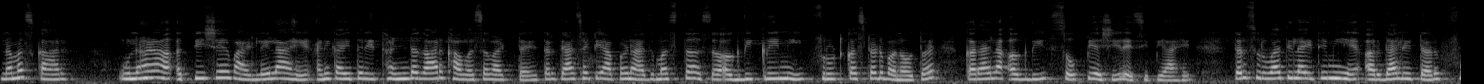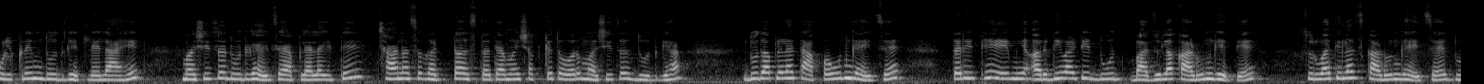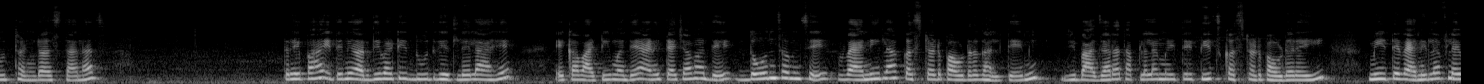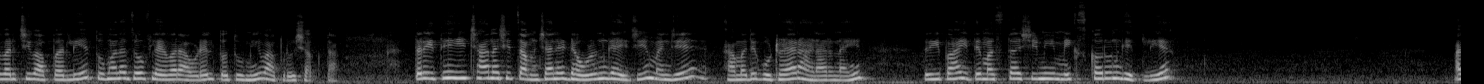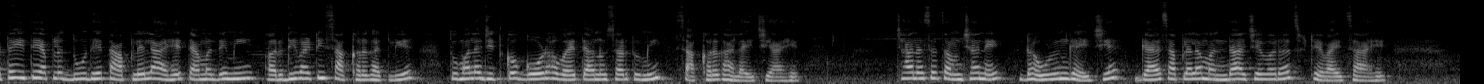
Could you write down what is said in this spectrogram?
नमस्कार. उन्हाळा अतिशय वाढलेला आहे आणि काहीतरी थंडगार खावंसं वाटतं आहे तर त्यासाठी आपण आज मस्त असं अगदी क्रीमी फ्रूट कस्टर्ड बनवतो आहे करायला अगदी सोपी अशी रेसिपी आहे. तर सुरुवातीला इथे मी हे अर्धा लिटर फुलक्रीम दूध घेतलेलं आहे. म्हशीचं दूध घ्यायचं आहे आपल्याला इथे. छान असं घट्ट असतं त्यामुळे शक्यतोवर म्हशीचंच दूध घ्या. दूध आपल्याला तापवून घ्यायचं आहे तर इथे मी अर्धी वाटी दूध बाजूला काढून घेते. सुरुवातीलाच काढून घ्यायचं आहे दूध थंड असतानाच. तर हे पहा इथे मी अर्धी वाटी दूध घेतलेलं आहे एका वाटीमध्ये आणि त्याच्यामध्ये दोन चमचे व्हॅनिला कस्टर्ड पावडर घालते मी जी बाजारात आपल्याला मिळते तीच कस्टर्ड पावडर आहे ही. मी इथे व्हॅनिला फ्लेवरची वापरली आहे तुम्हाला जो फ्लेवर आवडेल तो तुम्ही वापरू शकता. तर इथे ही छान अशी चमच्याने ढवळून घ्यायची म्हणजे ह्यामध्ये गुठळ्या राहणार नाहीत. तर ही पहा इथे मस्त अशी मी मिक्स करून घेतली आहे. आता इथे आपलं दूध हे तापलेलं आहे त्यामध्ये मी अर्धी वाटी साखर घातली आहे तुम्हाला जितकं गोड हवं आहे त्यानुसार तुम्ही साखर घालायची आहे. छान असं चमच्याने ढवळून घ्यायची आहे गॅस आपल्याला मंद आचेवरच ठेवायचा आहे.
